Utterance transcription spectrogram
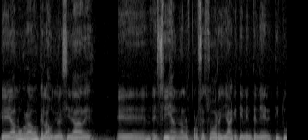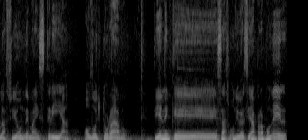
que ha logrado que las universidades eh, exijan a los profesores ya que tienen que tener titulación de maestría o doctorado. Tienen que esas universidades, para poner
